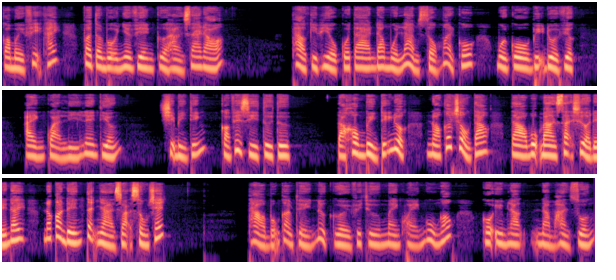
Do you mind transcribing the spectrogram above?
có mấy vị khách và toàn bộ nhân viên cửa hàng ra đó. Thảo kịp hiểu cô ta đang muốn làm xấu mặt cô, muốn cô bị đuổi việc. Anh quản lý lên tiếng. Chị bình tĩnh, có việc gì từ từ. Tao không bình tĩnh được, nó cướp chồng tao, tao bụng mang xạ sửa đến đây, nó còn đến tận nhà dọa sống chết. Thảo bỗng cảm thấy nửa cười vì thứ manh khóe ngu ngốc. Cô im lặng nằm hẳn xuống,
